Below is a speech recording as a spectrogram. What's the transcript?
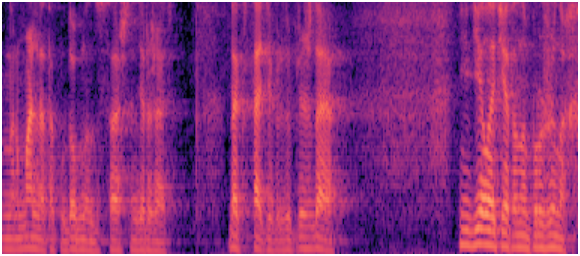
нормально так удобно достаточно держать. Да, кстати, предупреждаю, не делайте это на пружинах.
